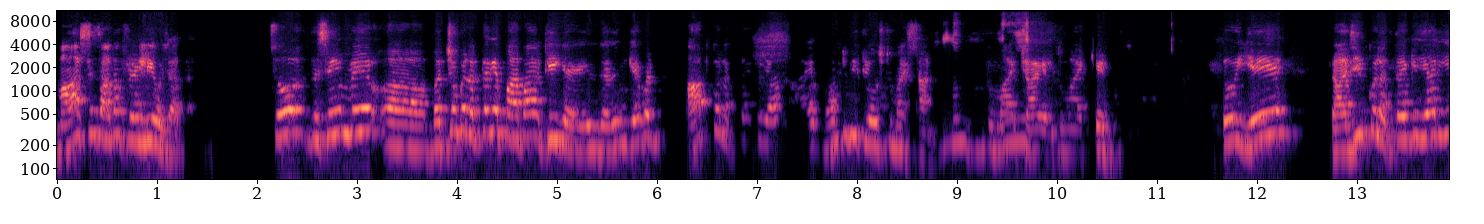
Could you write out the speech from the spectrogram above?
माँ से ज़्यादा फ्रेंडली हो जाता है। सो द सेम वे बच्चों को लगता है कि पापा ठीक है बट आपको लगता है कि यार I want to be close to my son to my child to my kid तो ये राजीव को लगता है कि यार ये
